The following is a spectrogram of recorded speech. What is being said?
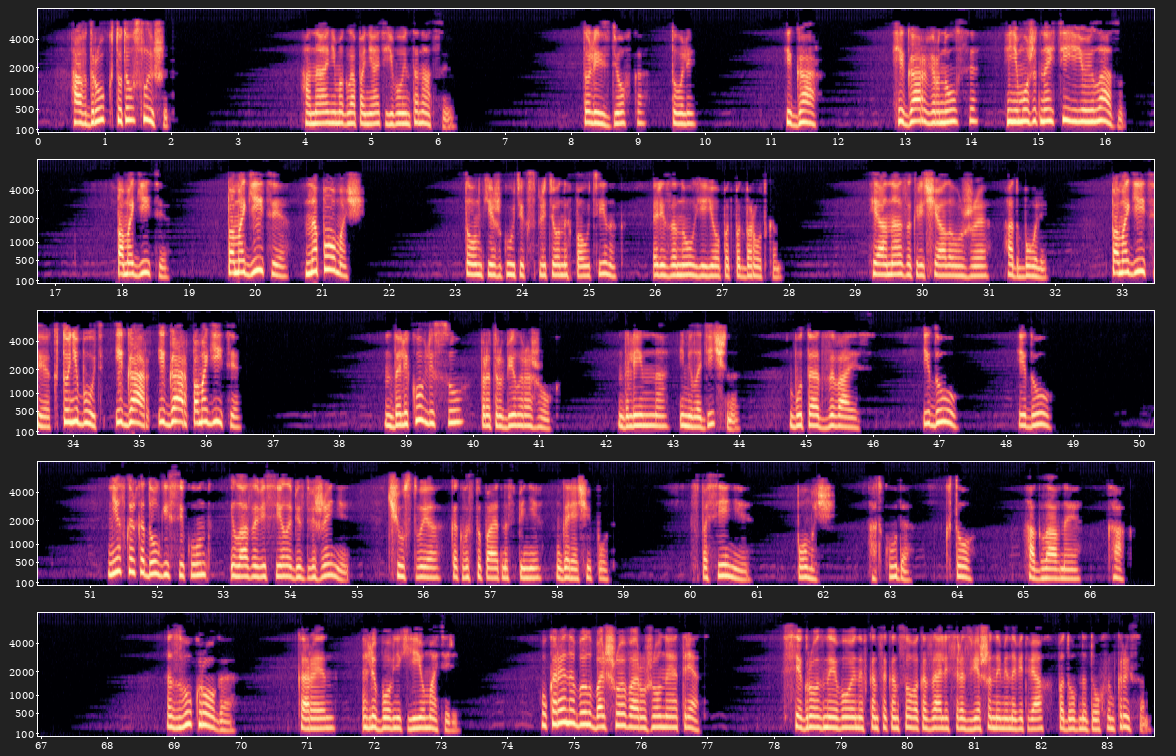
а вдруг кто-то услышит. Она не могла понять его интонацию. То ли издевка, то ли... Игар! Игар вернулся и не может найти ее и Лазу. «Помогите! Помогите! На помощь!» Тонкий жгутик сплетенных паутинок резанул ее под подбородком. И она закричала уже от боли. «Помогите! Кто-нибудь! Игар! Игар! Помогите!» Далеко в лесу протрубил рожок. Длинно и мелодично, будто отзываясь. «Иду! Иду!» Несколько долгих секунд Илаза висела без движения, чувствуя, как выступает на спине горячий пот. Спасение, помощь. Откуда? Кто? А главное, как? Звук рога. Карен — любовник ее матери. У Карена был большой вооруженный отряд. Все грозные воины в конце концов оказались развешанными на ветвях, подобно дохлым крысам.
